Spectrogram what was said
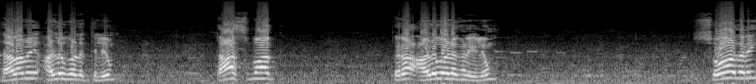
தலைமை அலுவலகத்திலும் டாஸ்மாக் பிற அலுவலகங்களிலும் சோதனை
